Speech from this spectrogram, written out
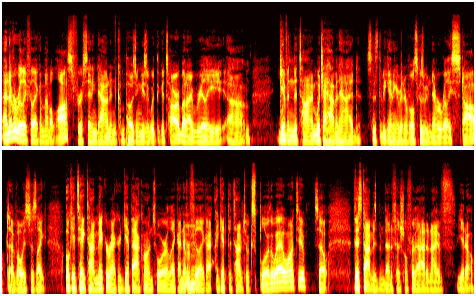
I never really feel like I'm at a loss for sitting down and composing music with the guitar, but I really, um, given the time, which I haven't had since the beginning of intervals because we've never really stopped. I've always just like, okay, take time, make a record, get back on tour. Like I never feel like I, I get the time to explore the way I want to. So this time has been beneficial for that. And I've, you know,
